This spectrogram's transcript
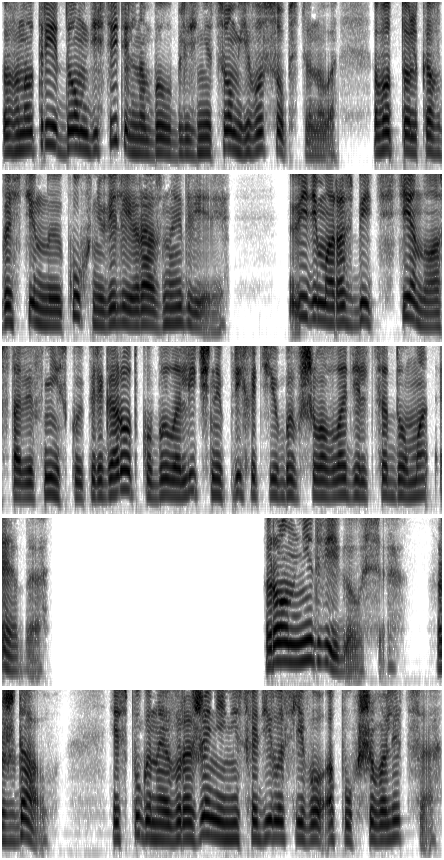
Внутри дом действительно был близнецом его собственного, вот только в гостиную и кухню вели разные двери. Видимо, разбить стену, оставив низкую перегородку, было личной прихотью бывшего владельца дома Эда. Рон не двигался, ждал. Испуганное выражение не сходило с его опухшего лица.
